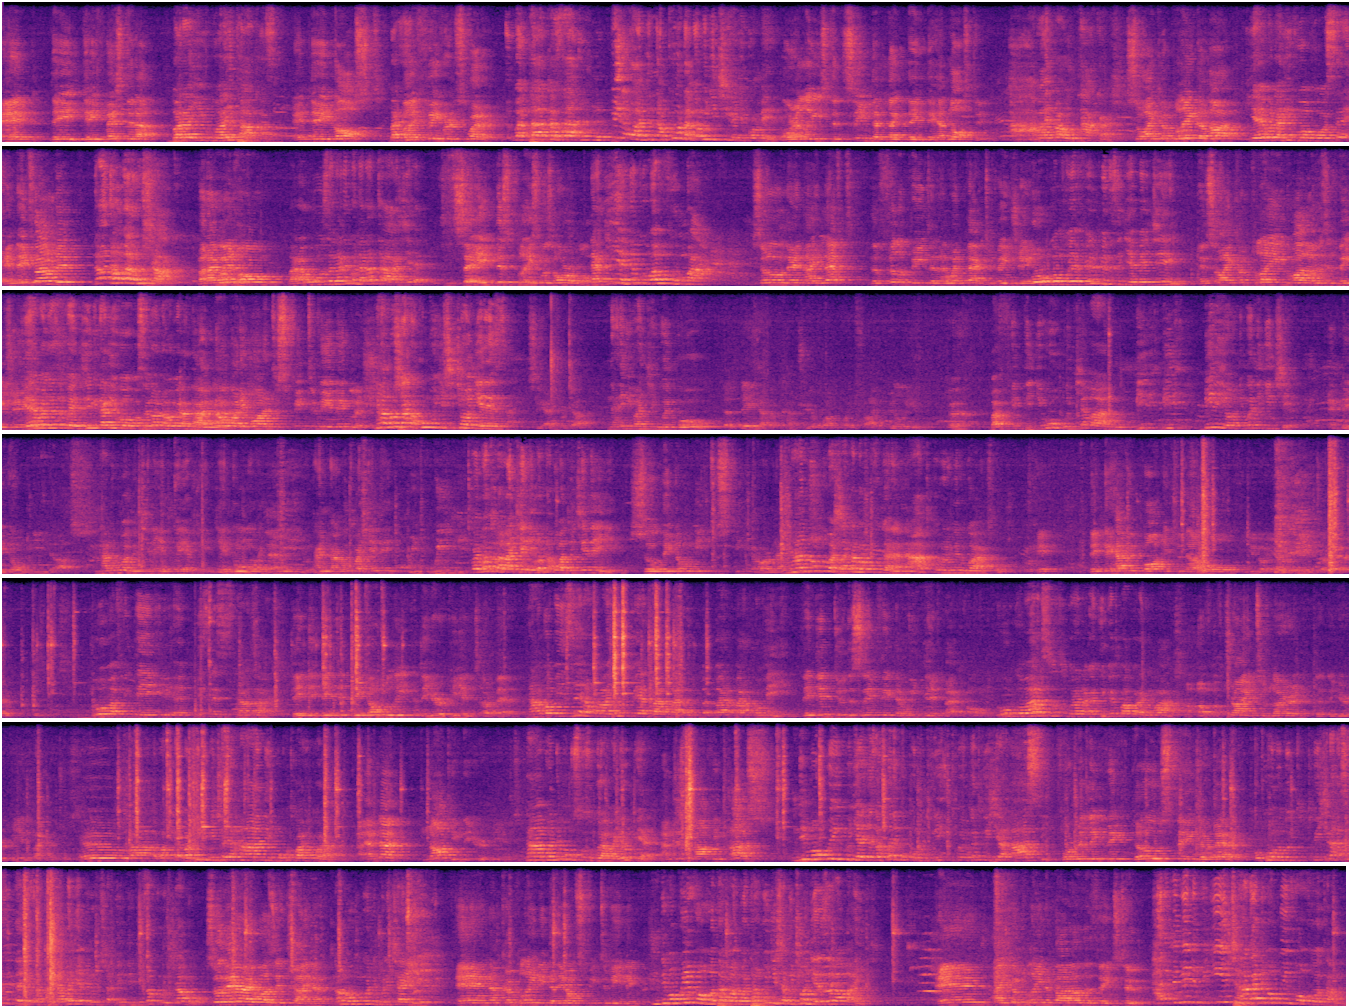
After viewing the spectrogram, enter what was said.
and they they messed it up. Barayi- barayitakaza. And they lost my favorite sweater. Batakaza umupira wanjye nakundaga w'igiciro gikomeye. Or at least it seemed that like they, they had lost it. Ah, bari bawutakaje. So I complained a lot. Narivovose and they found it, noneho barawushaka but I went home barawuzana ariko naratashye saying this place was horrible. Nagiye ndi kubavuma So then I left the Philippines and I went back to Beijing. ubwo mvuye philippines igiye beijing And so I complained while I was in Beijing. yewe ngeze beijing narivovose noneho But nobody wanted to speak to me in English. nta n'ushaka kumvugisha icyongereza See, I forgot that they have a country of 1.5 billion. And they don't need us. So they don't need to speak our language. Okay? They, they haven't bought into that whole, you know, Europeans are better. Bo bafite eh, business zitangaje They, they, they, they, they don't believe that the Europeans are better. ntabwo bizera ngo abayuropeyani barakomeye They didn't do the same thing that we did back home ubwo barasuzuguranaga nk'ibyo twakoraga of, of trying to learn the, the European languages. Eh, ba- ba- bakiga imico y'ahandi nk'uko twabikoraga I'm not knocking the Europeans. ntabwo ndimo gusuzugura abayuropeyani I'm just knocking us ndimo kwi- kugerageza kwereka ukuntu twebwe twishyira hasi. For believing those things are better. ukuntu twishyira hasi dutekereza kugira abanyabintu ni byiza kurushaho. So there I was in China, noneho ubu ngubu ndi muri china. And I'm complaining that they don't speak to me in English. ndimo kwivovota abantu batamvugisha mu cyongereza babaye. And I complain about other things too. hari n'ibindi byinshi hagati ndimo kwivovotamo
